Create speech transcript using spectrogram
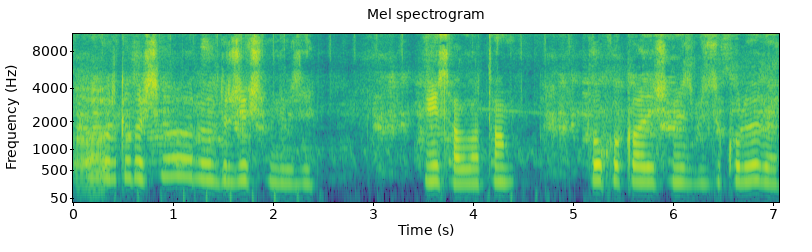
Aa, arkadaşlar öldürecek şimdi bizi. Neyse Allah'tan Poco kardeşimiz bizi koruyor da.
